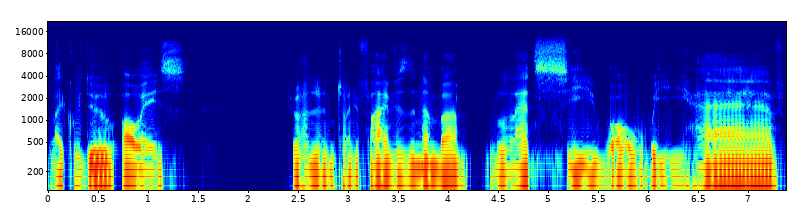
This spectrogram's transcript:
like we do always. 225 is the number. Let's see what we have.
